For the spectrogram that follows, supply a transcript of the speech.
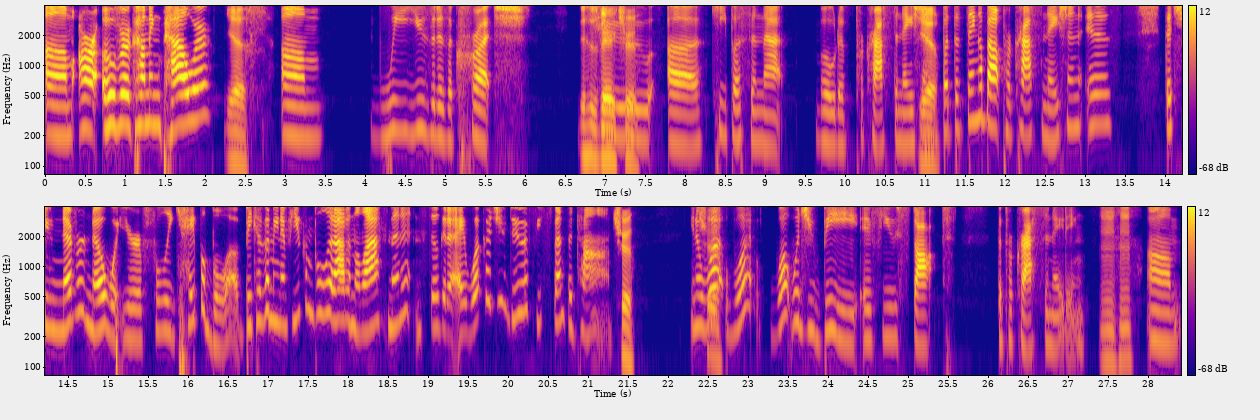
um, our overcoming power, Yes. um, we use it as a crutch This is to very true. uh, keep us in that mode of procrastination. Yeah. But the thing about procrastination is that you never know what you're fully capable of. Because I mean, if you can pull it out in the last minute and still get an A, what could you do if you spent the time? True. You know Sure. what what what would you be if you stopped the procrastinating? Mm-hmm. um,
